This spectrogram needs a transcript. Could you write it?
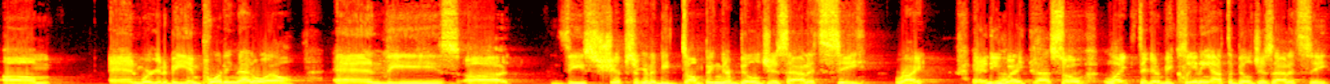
Um, and we're going to be importing that oil, and these uh, these ships are going to be dumping their bilges out at sea, right? Anyway, That- that's so like they're going to be cleaning out the bilges out at sea.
